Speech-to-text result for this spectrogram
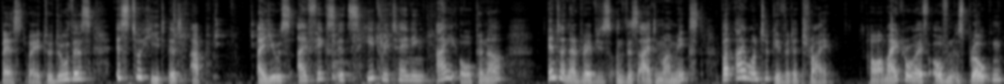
Best way to do this is to heat it up. I use iFixit's heat-retaining iOpener. Internet reviews on this item are mixed, but I want to give it a try. Our microwave oven is broken,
